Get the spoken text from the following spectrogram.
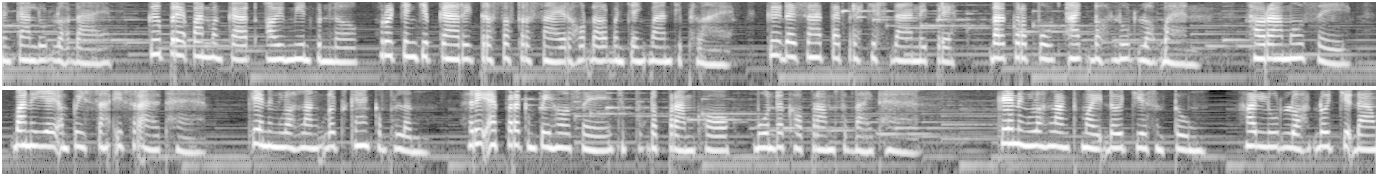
នឹងការលូតលាស់ដែរ គឺព្រះបានបង្កើតឲ្យមានពន្លករួចចេញជាផ្ការីកត្រសោះត្រសាយរហូតដល់បញ្ចេញបានជាផ្លែគឺដោយសារតែព្រះចេស្តានៃព្រះដែលក្រពូជអាចដោះលូតលាស់បានហើយរ៉ាម៉ូសេបាននិយាយអំពីសាសអ៊ីស្រាអែលថា គេនឹងលាស់ឡើងដោយផ្កាកំភ្លឹងរីឯព្រះគម្ពីរហូសេចំពុក15ខ4ដល់ខ5សម្ដែងថាគេនឹងលាស់ឡើងថ្មីដូចជាសន្ទូងហើយលូតលាស់ដូចជាដើម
